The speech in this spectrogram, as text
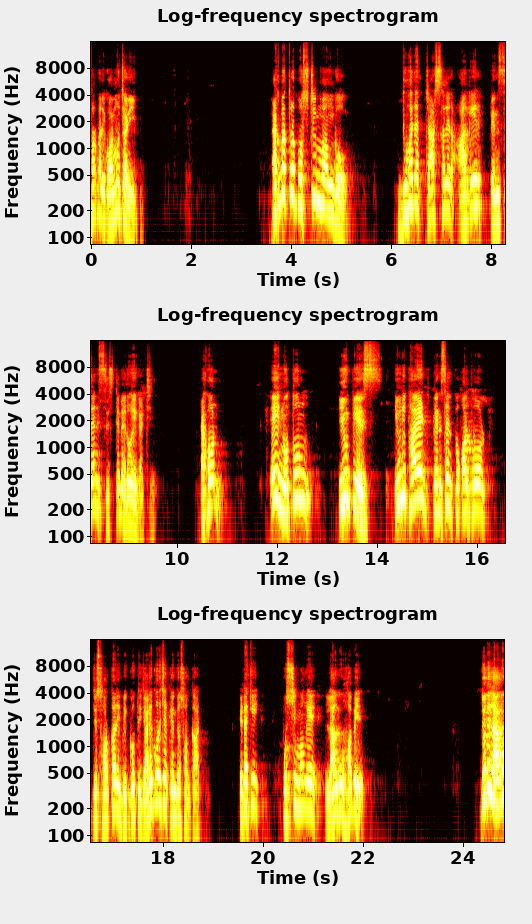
সরকারি কর্মচারী একমাত্র পশ্চিমবঙ্গ দু হাজার চার সালের আগের পেনশন সিস্টেমে রয়ে গেছে। এখন এই নতুন ইউপিএস, ইউনিফাইড পেনশন প্রকল্পর যে সরকারি বিজ্ঞপ্তি জারি করেছে কেন্দ্র সরকার, এটা কি পশ্চিমবঙ্গে লাগু হবে? যদি লাগু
